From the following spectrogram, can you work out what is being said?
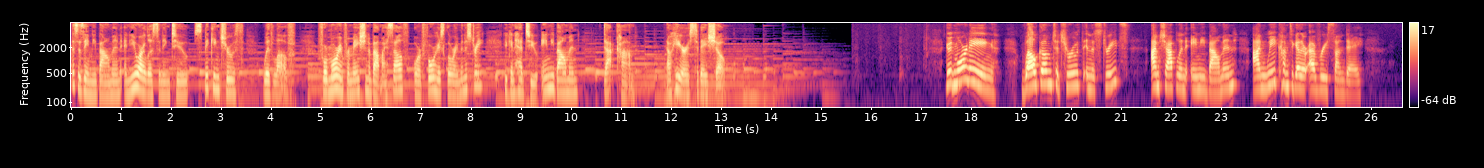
This is Amy Bauman, and you are listening to Speaking Truth with Love. For more information about myself or For His Glory Ministry, you can head to amybauman.com. Now, here is today's show. Good morning. Welcome to Truth in the Streets. I'm Chaplain Amy Bauman, and we come together every Sunday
